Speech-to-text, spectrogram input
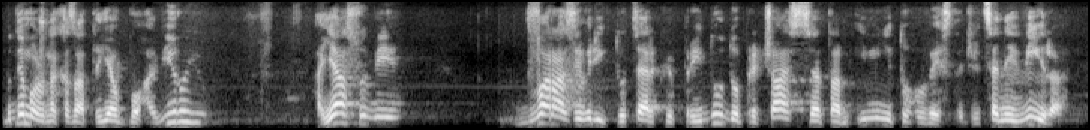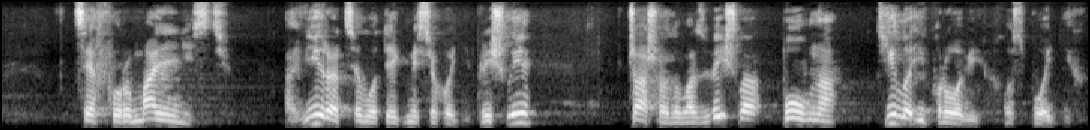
Бо не можна казати, я в Бога вірую, а я собі два рази в рік до церкви прийду, до причастя там, і мені того вистачить. Це не віра, це формальність. А віра це, от як ми сьогодні прийшли, чаша до вас вийшла, повна тіла і крові Господніх.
